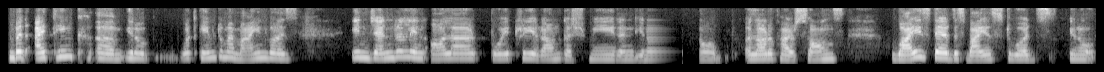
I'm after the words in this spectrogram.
But I think, um, you know, what came to my mind was in general in all our poetry around kashmir and you know, a lot of our songs why is there this bias towards you know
